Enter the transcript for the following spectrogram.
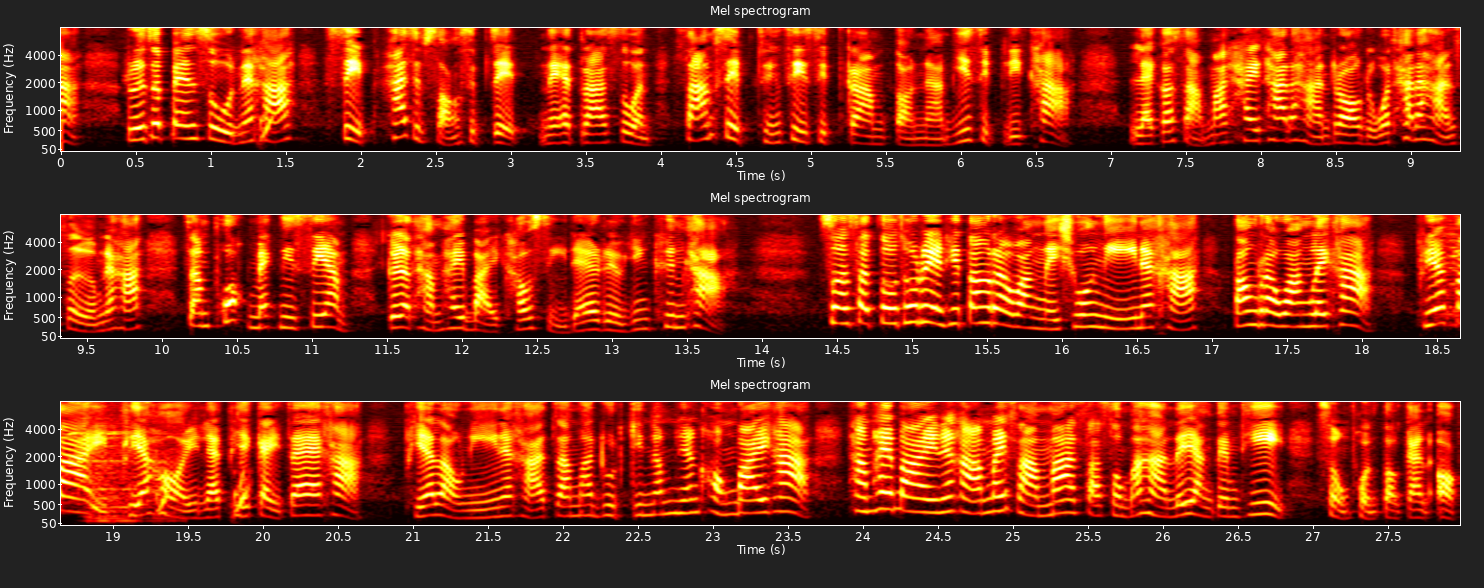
15 หรือจะเป็นสูตรนะคะ 10 52 17 ในอัตราส่วน 30ถึง40 กรัมต่อน้ำ 20 ลิตรค่ะ และก็สามารถให้ธาตุอาหารรองหรือว่าธาตุอาหารเสริมนะคะจำพวกแมกนีเซียมก็จะทำให้ใบเข้าสีได้เร็วยิ่งขึ้นค่ะ ส่วนศัตรูทุเรียนที่ต้องระวังในช่วงนี้นะคะ ต้องระวังเลยค่ะ เพลี้ยไฟเพลี้ยหอยและเพลี้ยไก่แจ้ค่ะ เพี้ยเหล่านี้นะคะ จะมาดูดกินน้ำเลี้ยงของใบค่ะทำให้ใบนะคะไม่สามารถสะสมอาหารได้อย่างเต็มที่ ส่งผลต่อการออก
